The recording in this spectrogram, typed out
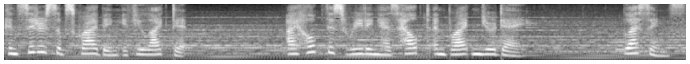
consider subscribing if you liked it. I hope this reading has helped and brightened your day. Blessings.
